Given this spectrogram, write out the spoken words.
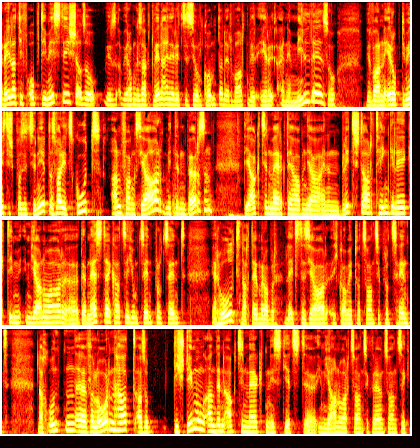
relativ optimistisch. Also wir, wir haben gesagt, wenn eine Rezession kommt, dann erwarten wir eher eine milde. So, wir waren eher optimistisch positioniert. Das war jetzt gut Anfangsjahr mit den Börsen. Die Aktienmärkte haben ja einen Blitzstart hingelegt im, im Januar. Äh, der Nasdaq hat sich um 10 Prozent erholt, nachdem er aber letztes Jahr, ich glaube, etwa 20 Prozent nach unten äh, verloren hat. Also die Stimmung an den Aktienmärkten ist jetzt äh, im Januar 2023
